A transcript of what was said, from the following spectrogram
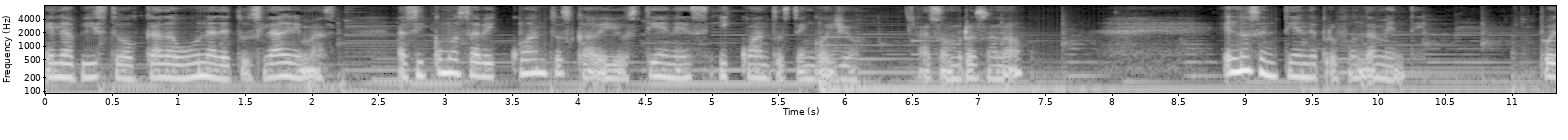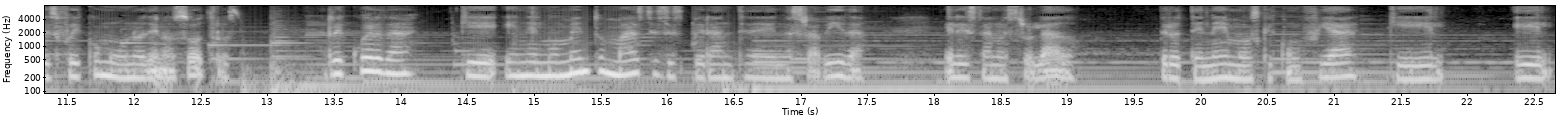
Él ha visto cada una de tus lágrimas, así como sabe cuántos cabellos tienes y cuántos tengo yo. Asombroso, ¿no? Él nos entiende profundamente, pues fue como uno de nosotros. Recuerda que en el momento más desesperante de nuestra vida, Él está a nuestro lado, pero tenemos que confiar que Él, Él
